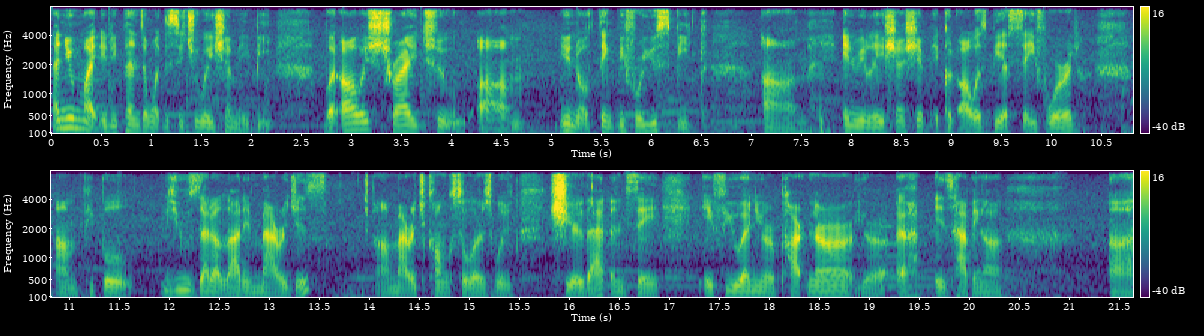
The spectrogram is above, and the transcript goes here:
And you might, it depends on what the situation may be. But always try to, um, you know, think before you speak. Um, in relationship, it could always be a safe word. Um, people use that a lot in marriages. Uh, marriage counselors would share that and say, if you and your partner your uh, is having a uh,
